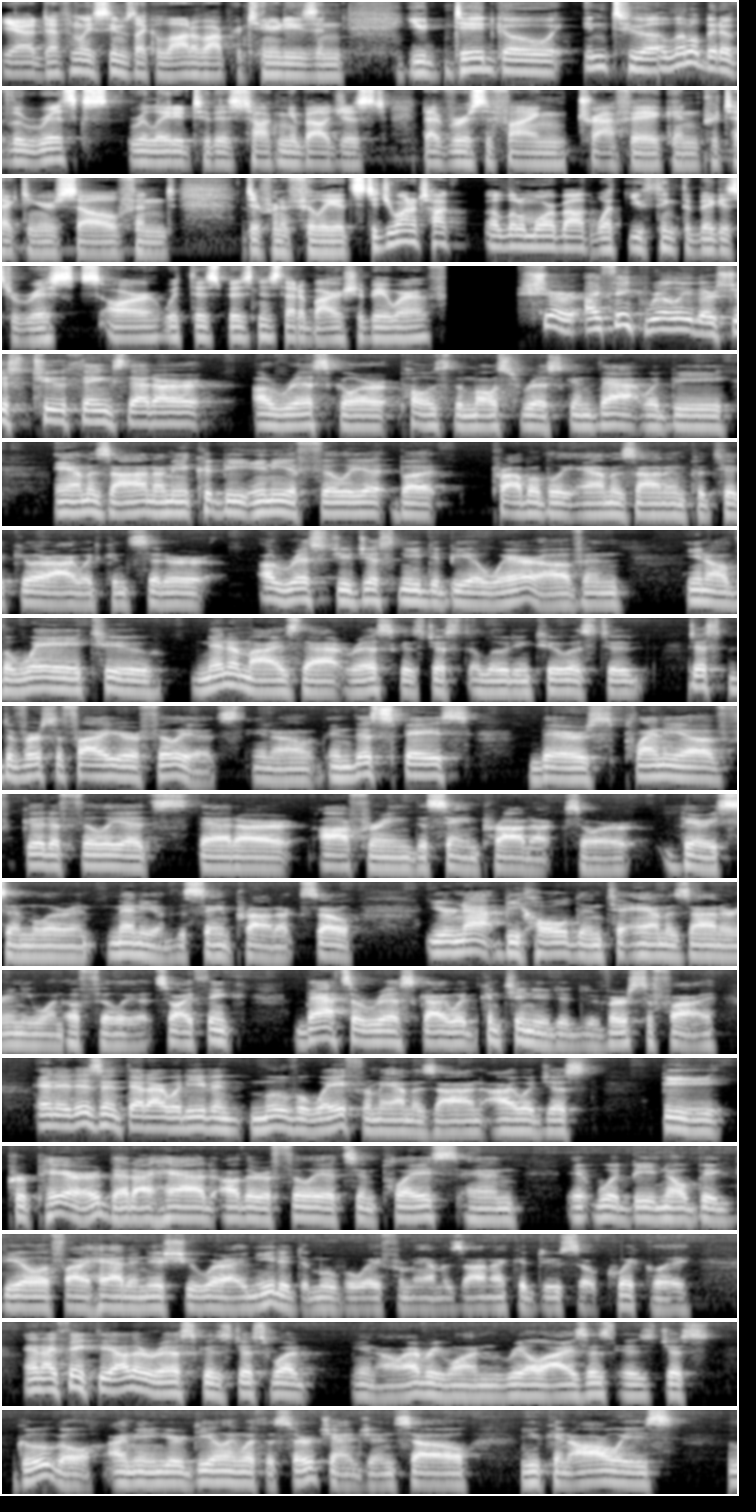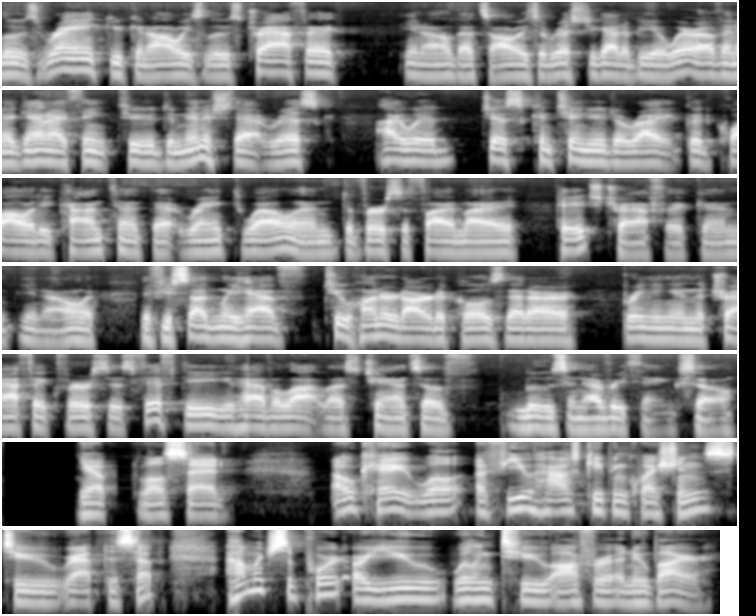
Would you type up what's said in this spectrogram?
Yeah, it definitely seems like a lot of opportunities. And you did go into a little bit of the risks related to this, talking about just diversifying traffic and protecting yourself and different affiliates. Did you want to talk a little more about what you think the biggest risks are with this business that a buyer should be aware of? Sure. I think really there's just two things that are a risk or pose the most risk, and that would be Amazon. I mean, it could be any affiliate, but probably Amazon in particular, I would consider a risk you just need to be aware of. And, you know, the way to minimize that risk is just alluding to is to just diversify your affiliates. You know, in this space, there's plenty of good affiliates that are offering the same products or very similar and many of the same products. So you're not beholden to Amazon or any one affiliate. So I think that's a risk I would continue to diversify. And it isn't that I would even move away from Amazon. I would just be prepared that I had other affiliates in place and it would be no big deal if I had an issue where I needed to move away from Amazon. I could do so quickly. And I think the other risk is just what, you know, everyone realizes is just Google. I mean, you're dealing with a search engine, so you can always lose rank, you can always lose traffic you know, that's always a risk you got to be aware of. And again, I think to diminish that risk, I would just continue to write good quality content that ranked well and diversify my page traffic. And, you know, if, if you suddenly have 200 articles that are bringing in the traffic versus 50, you have a lot less chance of losing everything. So, yep, well said. Okay, well, a few housekeeping questions to wrap this up. How much support are you willing to offer a new buyer?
